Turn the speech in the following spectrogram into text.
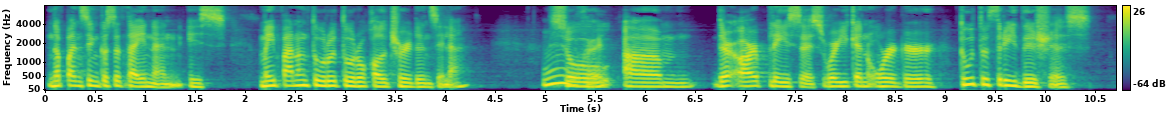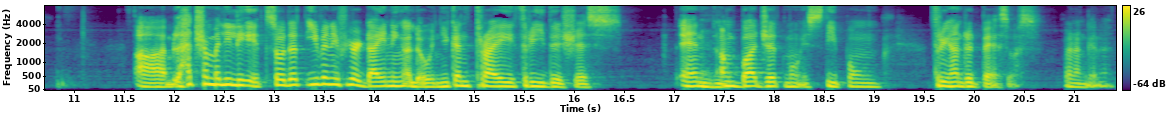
napansin ko sa Tainan is may parang turo-turo culture din sila. so okay. um, there are places where you can order two to three dishes. Um, lahat siya maliliit so that even if you're dining alone, you can try three dishes. And ang budget mo is tipong 300 pesos. Parang ganun.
